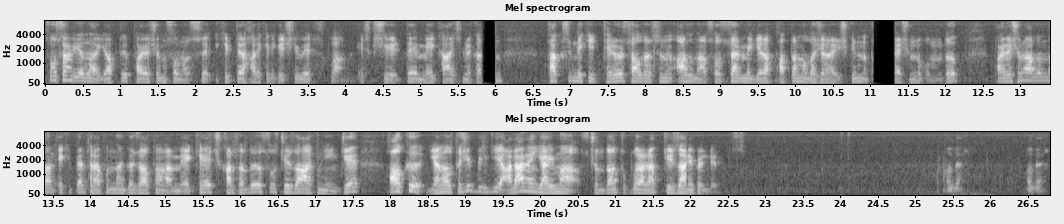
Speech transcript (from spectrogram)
Sosyal medyada yaptığı paylaşım sonrası ekipler harekete geçti ve tutuklandı. Eskişehir'de MK isimli kadın Taksim'deki terör saldırısının ardından sosyal medyada patlama olacağına ilişkin paylaşımda bulundu. Paylaşımın ardından ekipler tarafından gözaltına alınan MK çıkartıldığı suç ceza hakimliğince halkı yanıltıcı bilgiyi alanen yayma suçundan tutuklanarak cezaevine gönderildi. Haber. Haber.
